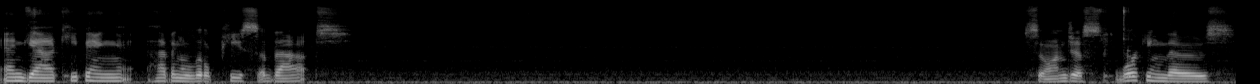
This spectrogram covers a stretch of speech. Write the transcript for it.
And yeah, keeping, having a little piece of that. So I'm just working those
